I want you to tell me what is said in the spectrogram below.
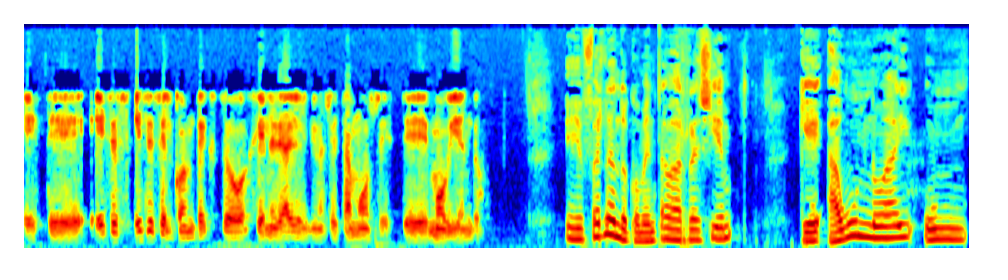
este ese es ese es el contexto general en el que nos estamos este, moviendo. Eh, Fernando comentaba recién que aún no hay un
